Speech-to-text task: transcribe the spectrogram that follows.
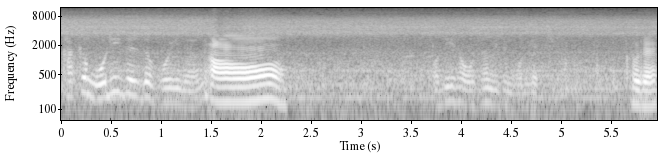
가끔 오리들도 보이는 어, 어디서 오셨는지 모르겠지만 그게.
